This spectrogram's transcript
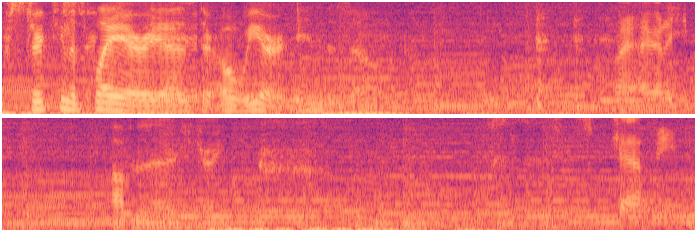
Restricting the play area. There. Oh, we are in the zone. Alright, I gotta Hopping an energy drink. get some caffeine.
